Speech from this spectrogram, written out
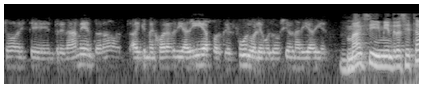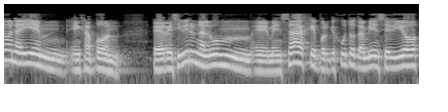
todo este entrenamiento, ¿no? Hay que mejorar día a día porque el fútbol evoluciona día a día. Maxi, mientras estaban ahí en, en Japón, eh, ¿recibieron algún eh, mensaje? Porque justo también se dio,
